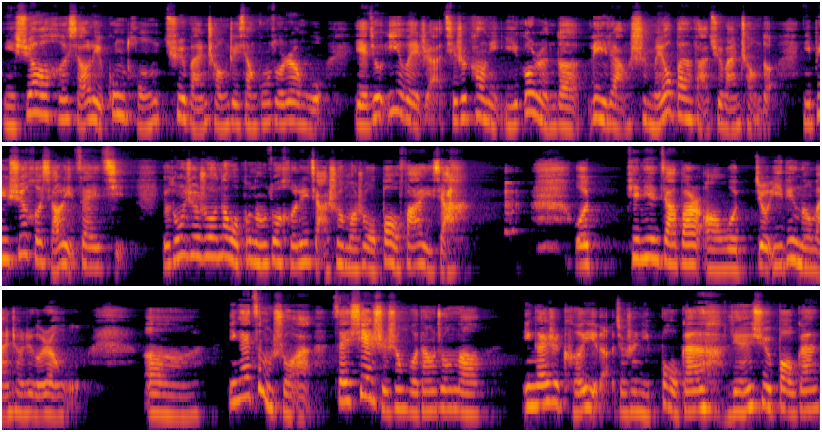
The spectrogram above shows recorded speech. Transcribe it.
你需要和小李共同去完成这项工作任务，也就意味着啊，其实靠你一个人的力量是没有办法去完成的，你必须和小李在一起。有同学说，那我不能做合理假设吗？说我爆发一下，我天天加班啊，我就一定能完成这个任务？嗯，应该这么说啊，在现实生活当中呢。应该是可以的，就是你爆肝，连续爆肝，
